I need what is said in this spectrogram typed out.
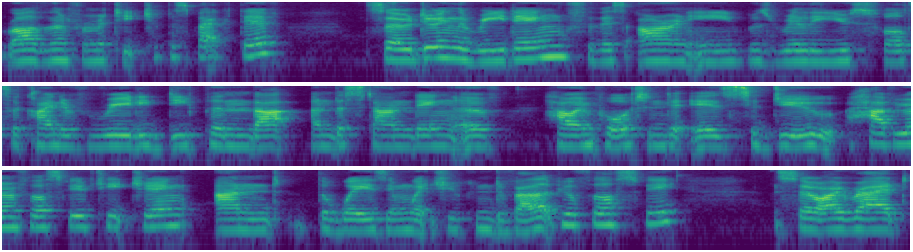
rather than from a teacher perspective. So doing the reading for this R&E was really useful to kind of really deepen that understanding of how important it is to do have your own philosophy of teaching and the ways in which you can develop your philosophy. So I read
